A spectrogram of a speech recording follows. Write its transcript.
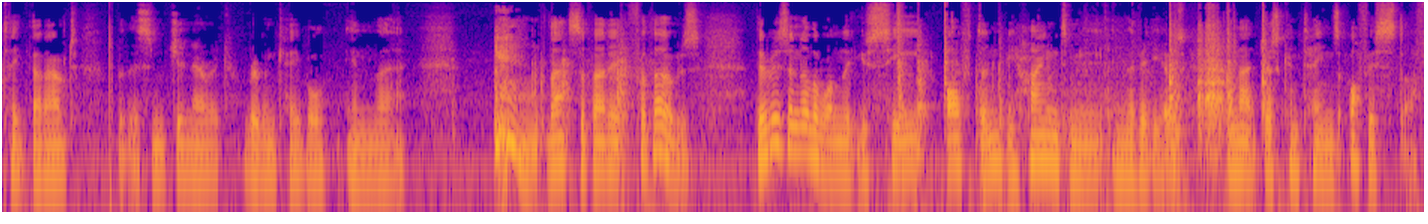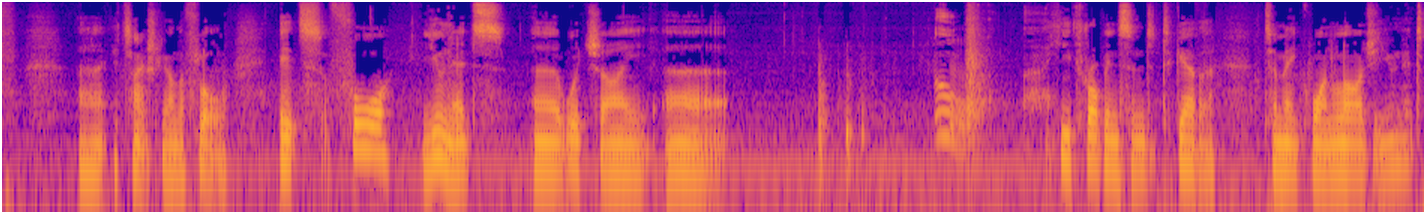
take that out, but there's some generic ribbon cable in there. That's about it for those. There is another one that you see often behind me in the videos, and that just contains office stuff. uh, it's actually on the floor. It's four units uh, which I uh, ooh, Heath Robinson together to make one larger unit.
